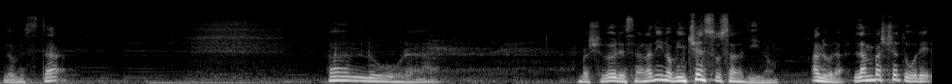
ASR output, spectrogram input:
dove sta? allora ambasciatore Saladino Vincenzo Saladino allora l'ambasciatore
